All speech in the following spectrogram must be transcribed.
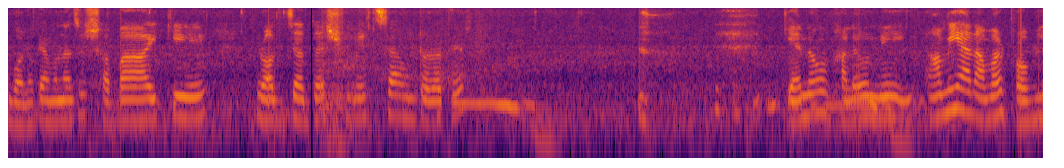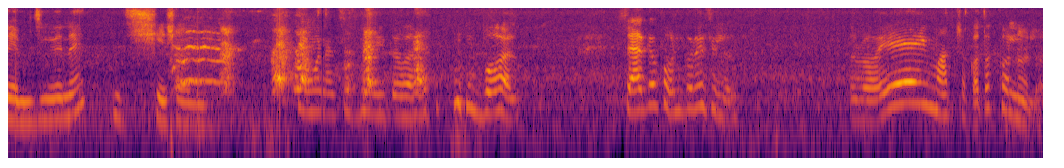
বলো, কেমন আছো? সবাইকে রথযাত্রার শুভেচ্ছা উল্টো রথের কেন? ভালো নেই। আমি আর আমার প্রবলেম জীবনে শেষ হয়নি কেমন আছিস দিদি তো বল। স্যারকে ফোন করেছিল? এই মাত্র কতক্ষণ হলো?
